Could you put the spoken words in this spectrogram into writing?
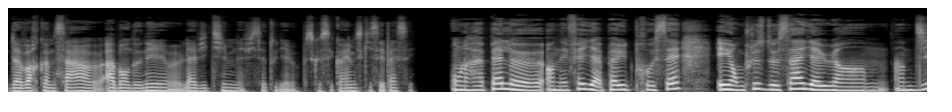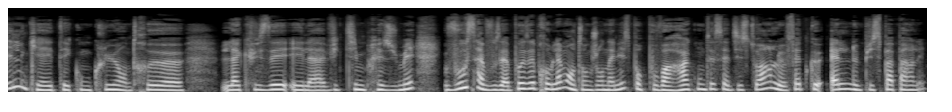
d'avoir comme ça euh, abandonné euh, la victime Nafissa Diallo, parce que c'est quand même ce qui s'est passé. On le rappelle, euh, en effet, il n'y a pas eu de procès. Et en plus de ça, il y a eu un, deal qui a été conclu entre euh, l'accusé et la victime présumée. Vous, ça vous a posé problème en tant que journaliste pour pouvoir raconter cette histoire, le fait qu'elle ne puisse pas parler?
